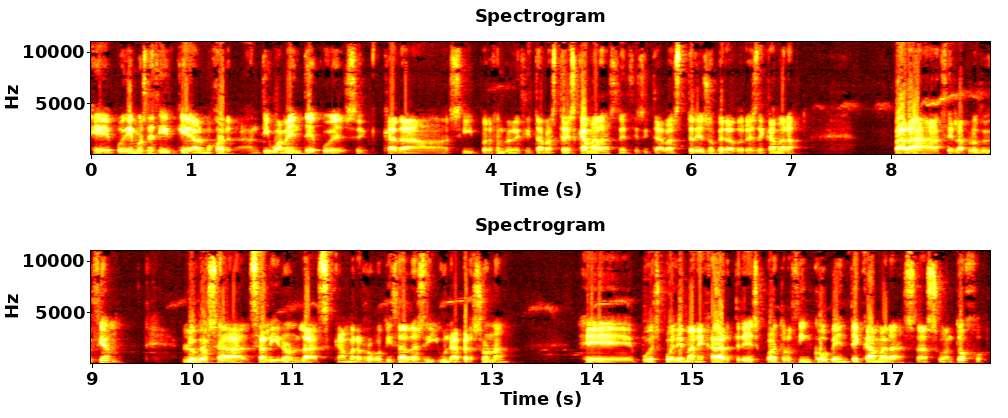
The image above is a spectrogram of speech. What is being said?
eh, podríamos decir que a lo mejor antiguamente, pues cada, si por ejemplo necesitabas tres cámaras, necesitabas tres operadores de cámara para hacer la producción. Luego sa- salieron las cámaras robotizadas y una persona eh, pues puede manejar 3, 4, 5, 20 cámaras a su antojo.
